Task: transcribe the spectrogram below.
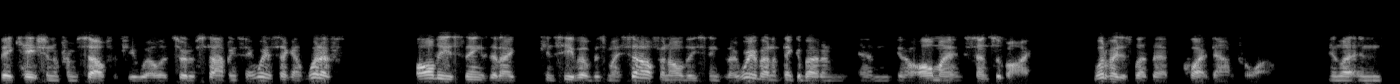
vacation from self, if you will. It's sort of stopping, saying, wait a second, what if all these things that I conceive of as myself and all these things that I worry about and think about and, and you know, all my sense of I, what if I just let that quiet down for a while and let and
